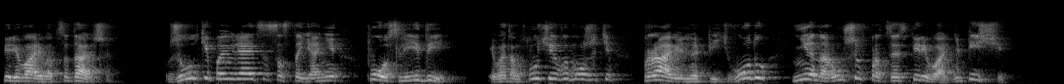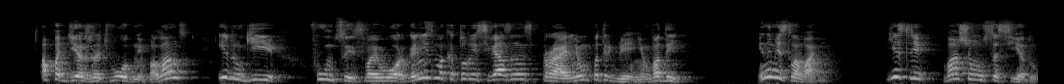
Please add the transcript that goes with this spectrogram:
перевариваться дальше, в желудке появляется состояние после еды. И в этом случае вы можете правильно пить воду, не нарушив процесс переваривания пищи. А поддерживать водный баланс и другие функции своего организма, которые связаны с правильным употреблением воды. Иными словами, если вашему соседу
